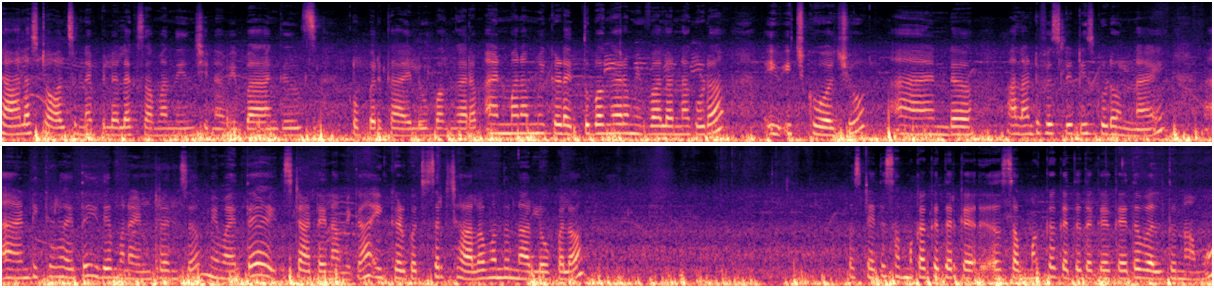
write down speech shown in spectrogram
చాలా స్టాల్స్ ఉన్నాయి పిల్లలకు సంబంధించినవి బ్యాంగ్ కొబ్బరికాయలు బంగారం అండ్ మనం ఇక్కడ ఎత్తు బంగారం ఇవ్వాలన్నా కూడా ఇచ్చుకోవచ్చు. అండ్ uh, అలాంటి ఫెసిలిటీస్ కూడా ఉన్నాయి. అండ్ ఇక్కడ అయితే ఇదే మన ఎంట్రన్స్ మేమైతే స్టార్ట్ అయినాం ఇక. ఇక్కడికి వచ్చేసరికి చాలామంది ఉన్నారు లోపల. ఫస్ట్ అయితే సమ్మక్క దగ్గర సమ్మక్క గద్దె దగ్గరికి అయితే వెళ్తున్నాము.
